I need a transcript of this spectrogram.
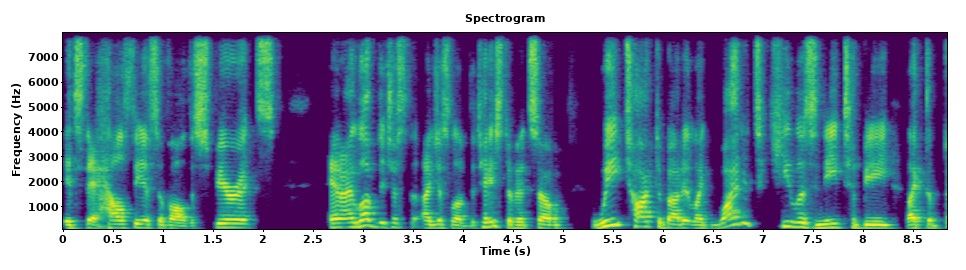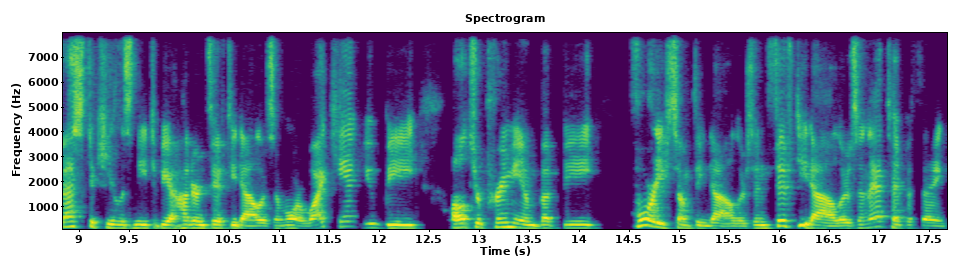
it's the healthiest of all the spirits and I love the just I just love the taste of it. So we talked about it like why do tequilas need to be like the best tequilas need to be $150 or more? Why can't you be ultra premium but be 40 something dollars and $50 and that type of thing?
